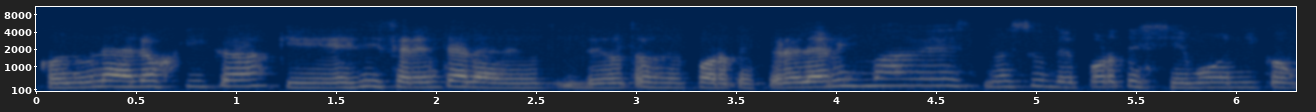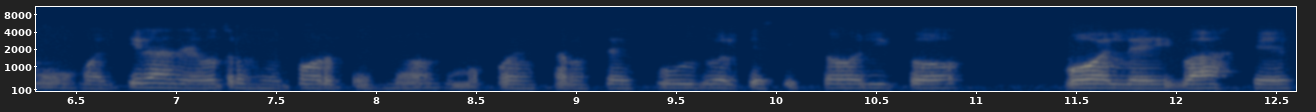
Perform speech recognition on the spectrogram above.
con una lógica que es diferente a la de, otros deportes, pero a la misma vez no es un deporte hegemónico como cualquiera de otros deportes, ¿no? Como pueden ser ustedes fútbol, que es histórico, volei, básquet.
